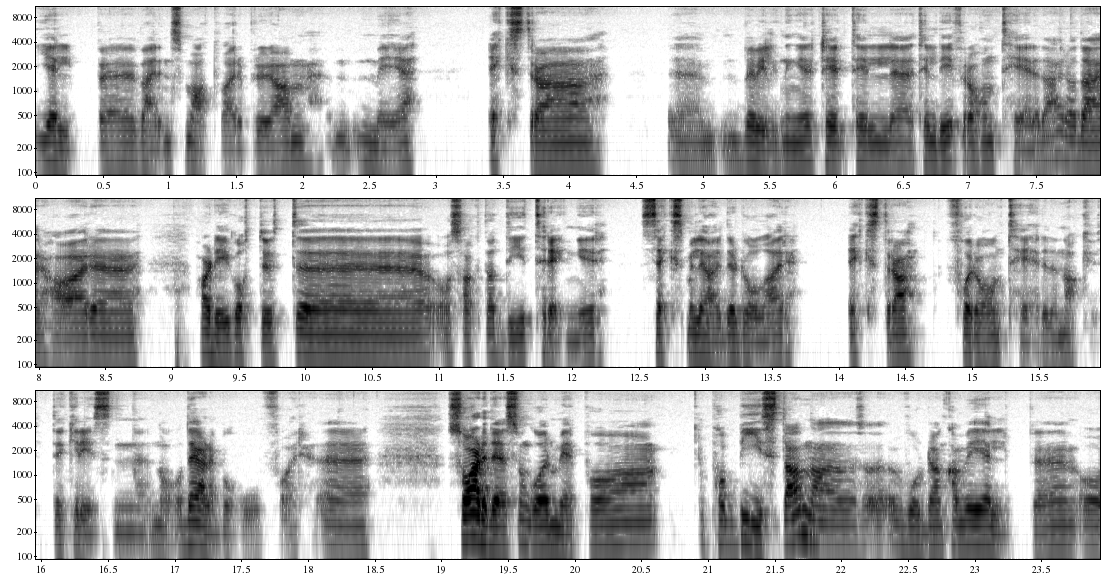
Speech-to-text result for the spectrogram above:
hjelpe Verdens matvareprogram med ekstra eh, bevilgninger til, til, til, de for å håndtere der. Og der har, eh, har de gått ut eh, og sagt at de trenger 6 milliarder dollar ekstra for å håndtere den akutte krisen nå. Og det er det behov for. Så er det det som går mer på, på bistand. Altså, hvordan kan vi hjelpe å,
